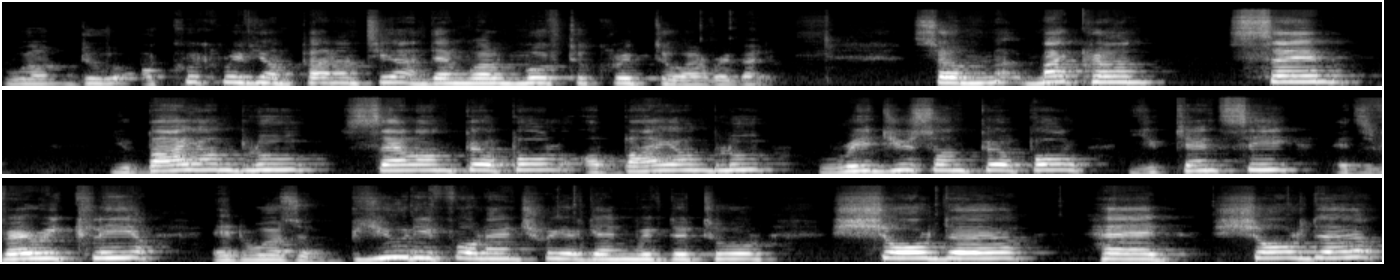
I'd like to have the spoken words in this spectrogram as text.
we'll do a quick review on Palantir, and then we'll move to crypto, everybody. So Micron, same. You buy on blue, sell on purple, or buy on blue, reduce on purple. You can see it's very clear. It was a beautiful entry again with the tool. Shoulder, head, shoulder,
